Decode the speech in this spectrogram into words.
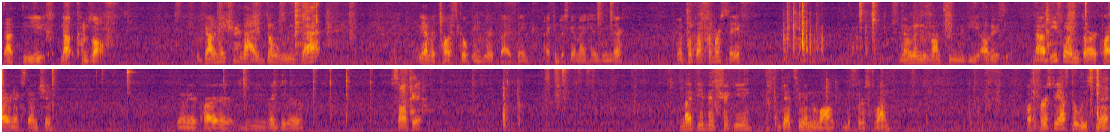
that the nut comes off. We gotta make sure that I don't lose that. We have a telescoping grip, but I think I can just get my hands in there. Gonna put that somewhere safe. Now we're gonna move on to the other two. Now these ones don't require an extension. They only require the regular socket. It might be a bit tricky to get to in the long in the first one. But first we have to loosen it.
